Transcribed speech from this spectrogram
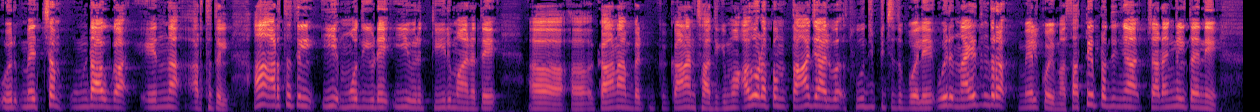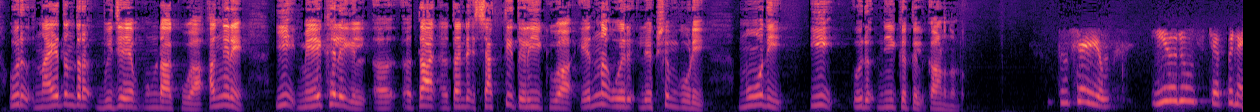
ഒരു മെച്ചം ഉണ്ടാവുക എന്ന അർത്ഥത്തിൽ ആ അർത്ഥത്തിൽ ഈ മോദിയുടെ ഈ ഒരു തീരുമാനത്തെ കാണാൻ കാണാൻ സാധിക്കുമോ? അതോടൊപ്പം താജ് ആൽവ സൂചിപ്പിച്ചതുപോലെ ഒരു നയതന്ത്ര മേൽക്കോയ്മ സത്യപ്രതിജ്ഞ ചടങ്ങിൽ തന്നെ ഒരു നയതന്ത്ര വിജയം ഉണ്ടാക്കുക. അങ്ങനെ ഈ മേഖലയിൽ തന്റെ ശക്തി തെളിയിക്കുക എന്ന ഒരു ലക്ഷ്യം കൂടി മോദി ഈ ഒരു നീക്കത്തിൽ കാണുന്നുണ്ട്. തീർച്ചയായും. ഈ ഒരു സ്റ്റെപ്പിനെ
